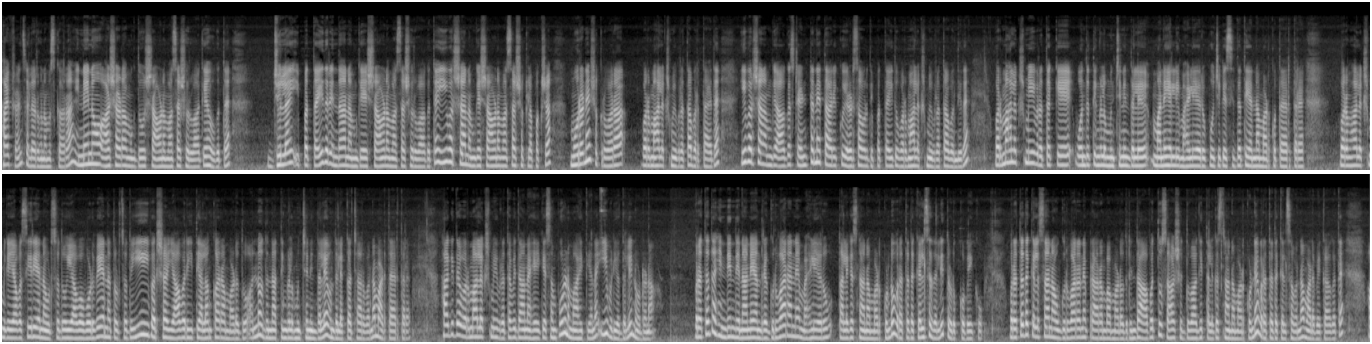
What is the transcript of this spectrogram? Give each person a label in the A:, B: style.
A: Hi friends ಎಲ್ಲರಿಗೂ ನಮಸ್ಕಾರ. ಇನ್ನೇನು ಆಷಾಢ ಮುಗಿದು ಶ್ರಾವಣ ಮಾಸ ಶುರುವಾಗೇ ಹೋಗುತ್ತೆ. ಜುಲೈ ಇಪ್ಪತ್ತೈದರಿಂದ ನಮಗೆ ಶ್ರಾವಣ ಮಾಸ ಶುರುವಾಗುತ್ತೆ. ಈ ವರ್ಷ ನಮಗೆ ಶ್ರಾವಣ ಮಾಸ ಶುಕ್ಲ ಪಕ್ಷ ಮೂರನೇ ಶುಕ್ರವಾರ ವರಮಹಾಲಕ್ಷ್ಮಿ ವ್ರತ ಬರ್ತಾ ಇದೆ. ಈ ವರ್ಷ ನಮಗೆ ಆಗಸ್ಟ್ ಎಂಟನೇ ತಾರೀಕು ಎರಡು ಸಾವಿರದ ಇಪ್ಪತ್ತೈದು ವರಮಹಾಲಕ್ಷ್ಮಿ ವ್ರತ ಬಂದಿದೆ. ವರಮಹಾಲಕ್ಷ್ಮಿ ವ್ರತಕ್ಕೆ ಒಂದು ತಿಂಗಳು ಮುಂಚಿನಿಂದಲೇ ಮನೆಯಲ್ಲಿ ಮಹಿಳೆಯರು ಪೂಜೆಗೆ ಸಿದ್ಧತೆಯನ್ನು ಮಾಡ್ಕೋತಾ ಇರ್ತಾರೆ. ವರಮಹಾಲಕ್ಷ್ಮಿಗೆ ಯಾವ ಸೀರೆಯನ್ನು ಉಡಿಸೋದು, ಯಾವ ಒಡವೆಯನ್ನು ತೊಡಿಸೋದು, ಈ ವರ್ಷ ಯಾವ ರೀತಿ ಅಲಂಕಾರ ಮಾಡೋದು ಅನ್ನೋದನ್ನು ತಿಂಗಳ ಮುಂಚಿನಿಂದಲೇ ಒಂದು ಲೆಕ್ಕಾಚಾರವನ್ನು ಮಾಡ್ತಾ ಇರ್ತಾರೆ. ಹಾಗಿದ್ರೆ ವರಮಹಾಲಕ್ಷ್ಮಿ ವ್ರತವಿಧಾನ ಹೇಗೆ ಸಂಪೂರ್ಣ ಮಾಹಿತಿಯನ್ನು ಈ ವಿಡಿಯೋದಲ್ಲಿ ನೋಡೋಣ. ವ್ರತದ ಹಿಂದಿನ ದಿನಾನೇ ಅಂದರೆ ಗುರುವಾರನೇ ಮಹಿಳೆಯರು ತಲೆಗೆ ಸ್ನಾನ ಮಾಡಿಕೊಂಡು ವ್ರತದ ಕೆಲಸದಲ್ಲಿ ತೊಡಕೋಬೇಕು ವ್ರತದ ಕೆಲಸ ನಾವು ಗುರುವಾರನೇ ಪ್ರಾರಂಭ ಮಾಡೋದ್ರಿಂದ ಆವತ್ತೂ ಸಹ ಶುದ್ಧವಾಗಿ ತಲೆಗೆ ಸ್ನಾನ ಮಾಡಿಕೊಂಡೇ ವ್ರತದ ಕೆಲಸವನ್ನು ಮಾಡಬೇಕಾಗತ್ತೆ.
